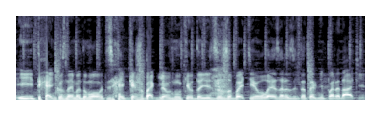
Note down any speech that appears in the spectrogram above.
І тихенько з ними домовитися, хай кешбек для внуків дають за забиті голи, за результативні передачі.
